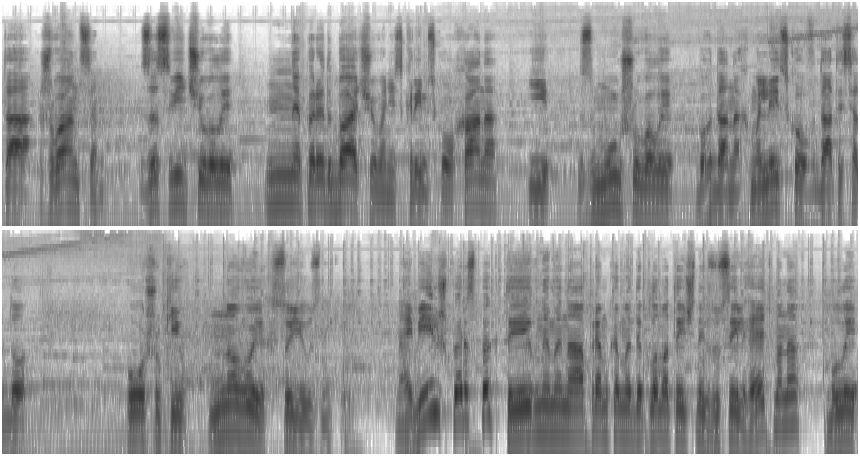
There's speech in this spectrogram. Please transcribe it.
та Жванцем засвідчували непередбачуваність кримського хана і змушували Богдана Хмельницького вдатися до пошуків нових союзників. Найбільш перспективними напрямками дипломатичних зусиль гетьмана були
